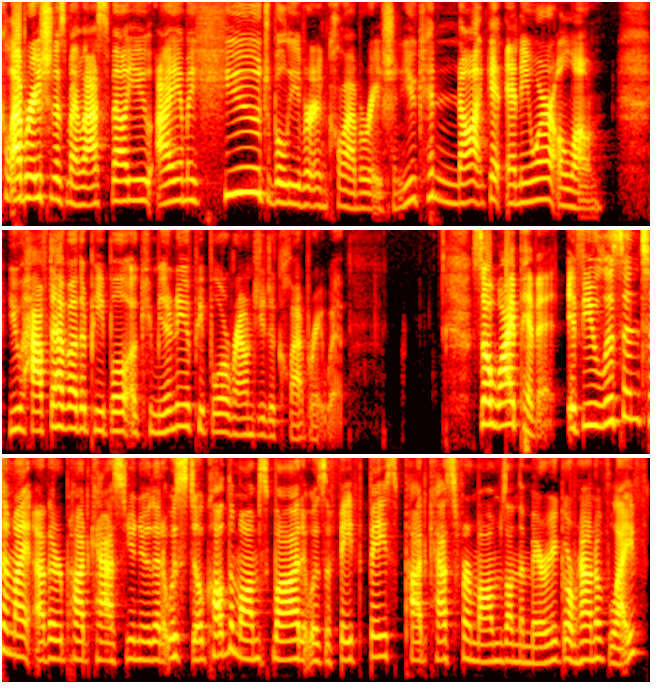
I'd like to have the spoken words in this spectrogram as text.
Collaboration is my last value. I am a huge believer in collaboration. You cannot get anywhere alone. You have to have other people, a community of people around you to collaborate with. So, why pivot? If you listened to my other podcast, you knew that it was still called The Mom Squad. It was a faith based podcast for moms on the merry-go-round of life.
